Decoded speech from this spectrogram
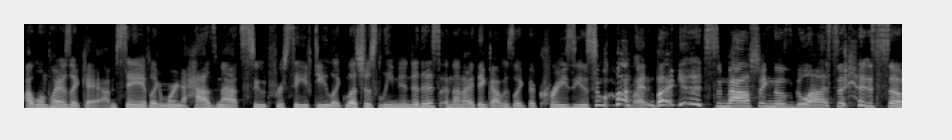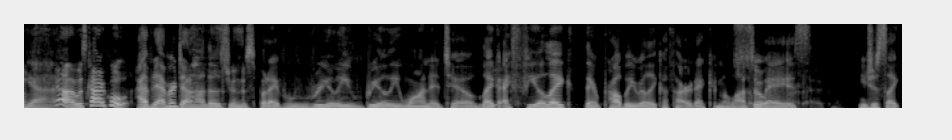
at one point I was like, okay, I'm safe. Like I'm wearing a hazmat suit for safety. Like let's just lean into this. And then I think I was like the craziest one, like smashing those glasses. so Yeah. yeah, it was kind of cool. i've never done one of those rooms but i've really really wanted to like i feel like they're probably really cathartic in a lot So of ways you just like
